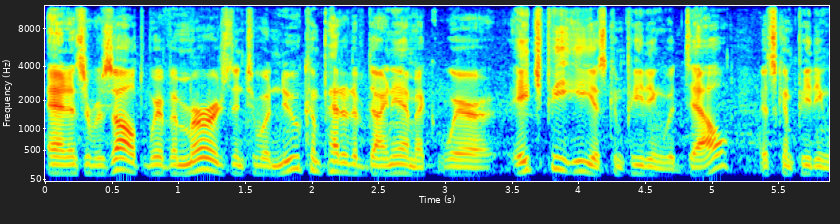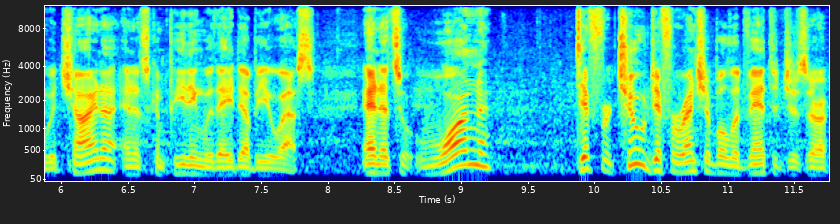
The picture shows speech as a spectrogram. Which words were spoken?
And as a result, we've emerged into a new competitive dynamic where HPE is competing with Dell, it's competing with China, and it's competing with AWS. And it's one, differ, two differentiable advantages are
